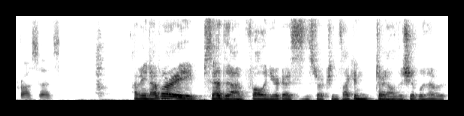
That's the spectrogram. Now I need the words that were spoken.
process. I mean, I've already said that I'm following your guys' instructions. I can turn on the ship whenever.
